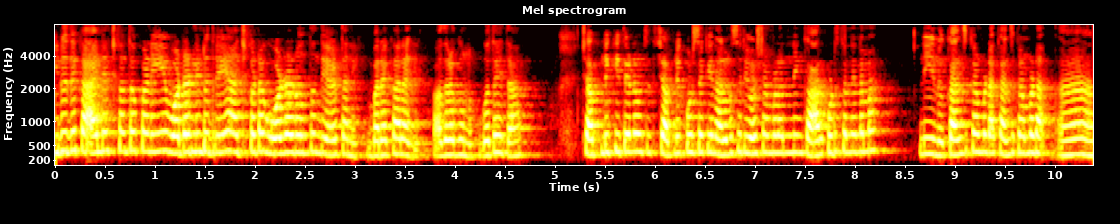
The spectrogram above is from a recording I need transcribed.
ಇರೋದೇ ಕಾಯಿಲೆ ಹಚ್ಕೊಂತ ಕಣಿ ಓಡಾಡ್ಲಿಲ್ಲದ್ರೆ ಅಚ್ಚುಕಟ್ಟಾಗಿ ಓಡಾಡು ಅಂತಂದು ಹೇಳ್ತಾನೆ ಬರೇ ಕಾಲಾಗಿ ಅದ್ರಾಗೂ ಗೊತ್ತಾಯ್ತಾ? ಚಪ್ಲಿ ಕಿತ್ತೇನೋ ಚಪ್ಲಿ ಕೊಡ್ಸಕ್ಕೆ ನಲ್ವತ್ತು ಸರಿ ಯೋಚನೆ ಮಾಡೋದು ನೀನು ಕಾರ್ ಕೊಡಿಸ್ತಾನೇನಮ್ಮ ನೀನು ಕನ್ಸ್ಕೊಂಬೇಡ ಕನ್ಸ್ಕೊಂಬೇಡ. ಹಾಂ.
